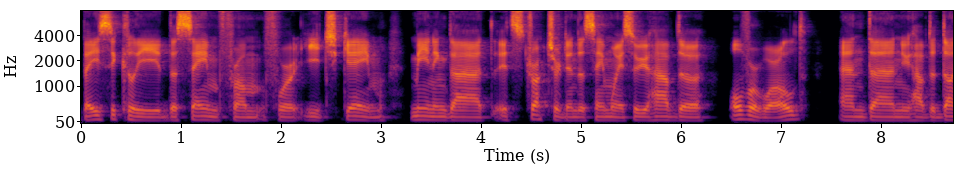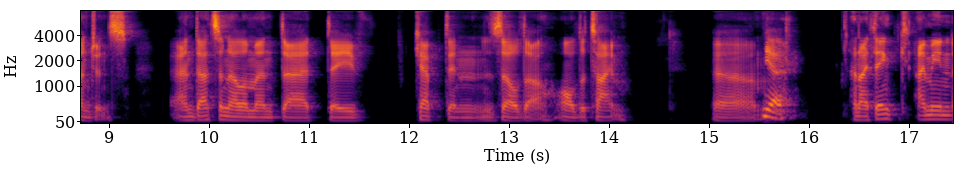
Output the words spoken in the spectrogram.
basically the same from for each game, meaning that it's structured in the same way. So you have the overworld and then you have the dungeons. And that's an element that they've kept in Zelda all the time. Um, yeah, and I think I mean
